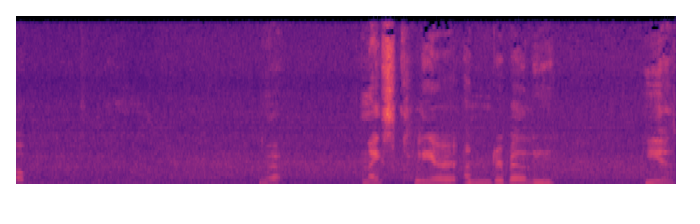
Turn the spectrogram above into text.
Oh. Yeah. Nice clear underbelly. He is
